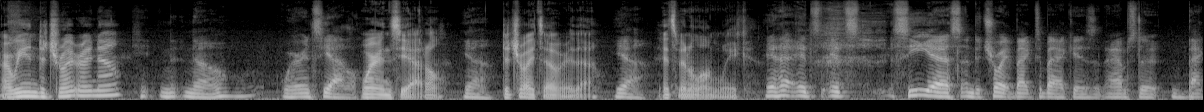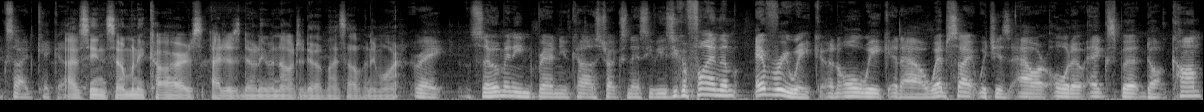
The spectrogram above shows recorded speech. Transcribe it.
Are we in Detroit right now? N- no, we're in Seattle. We're in Seattle. Yeah. Detroit's over though. Yeah. It's been a long week. It, it's it's CES and Detroit back to back is an absolute backside kicker. I've seen so many cars, I just don't even know what to do with myself anymore. Right. So many brand new cars, trucks, and SUVs. You can find them every week and all week at our website, which is ourautoexpert.com.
